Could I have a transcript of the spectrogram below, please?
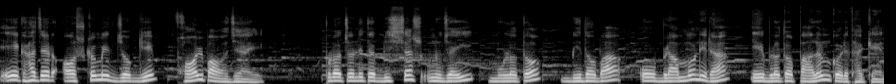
এক হাজার অষ্টমীর যজ্ঞে ফল পাওয়া যায়। প্রচলিত বিশ্বাস অনুযায়ী মূলত বিধবা ও ব্রাহ্মণীরা এই ব্রত পালন করে থাকেন।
